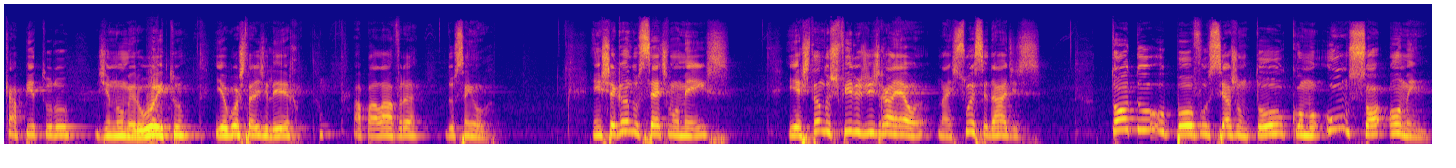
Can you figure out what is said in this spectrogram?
capítulo de número 8, e eu gostaria de ler a palavra do Senhor. Em chegando o sétimo mês, e estando os filhos de Israel nas suas cidades, todo o povo se ajuntou como um só homem,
